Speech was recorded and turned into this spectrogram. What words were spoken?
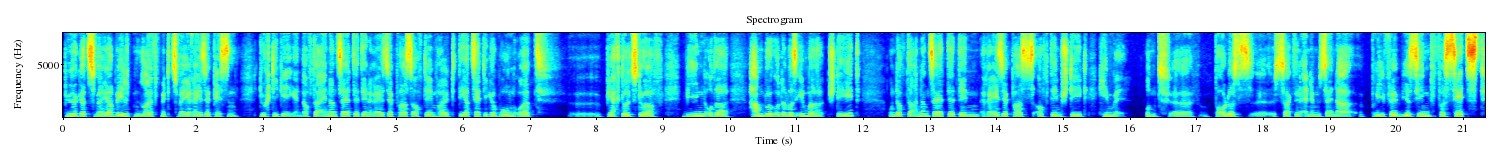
Bürger zweier Welten, läuft mit zwei Reisepässen durch die Gegend. Auf der einen Seite den Reisepass, auf dem halt derzeitiger Wohnort äh, Perchtoldsdorf, Wien oder Hamburg oder was immer steht. Und auf der anderen Seite den Reisepass, auf dem steht Himmel. Und äh, Paulus äh, sagt in einem seiner Briefe, wir sind versetzt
